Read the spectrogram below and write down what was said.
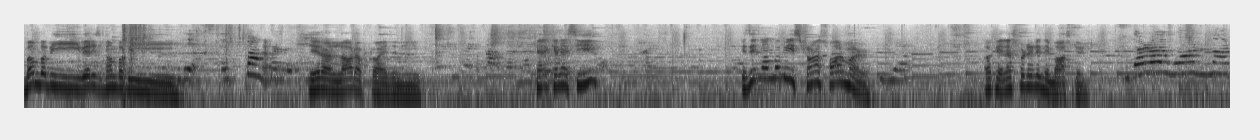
Bumblebee. Where is Bumblebee? This is Bumblebee. Uh, there are a lot of toys in here. Can, can I see? Is it Bumblebee? It's Transformer. Yeah. Okay, let's put it in the basket. That I want not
